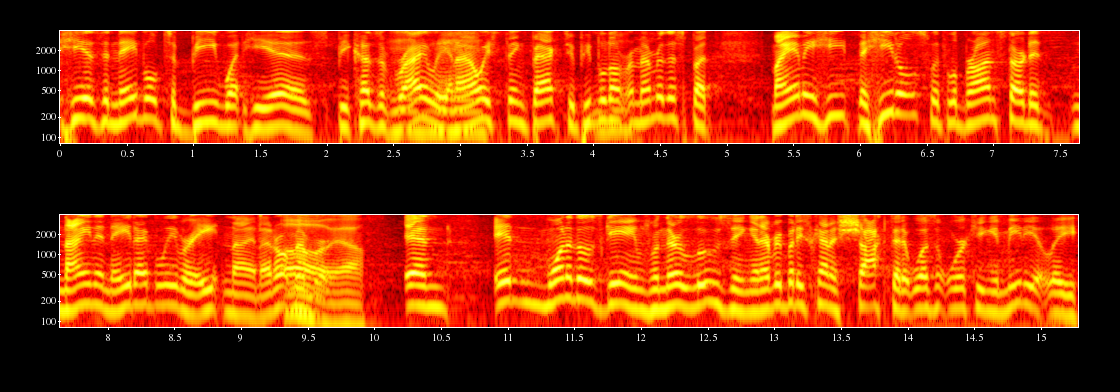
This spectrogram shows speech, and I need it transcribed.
he is enabled to be what he is because of Riley. And I Mm-hmm. always think back to people don't remember this, but Miami Heat, the Heatles with LeBron started nine and eight, I believe, or eight and nine. I don't Oh, remember. yeah. And in one of those games when they're losing and everybody's kind of shocked that it wasn't working immediately,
